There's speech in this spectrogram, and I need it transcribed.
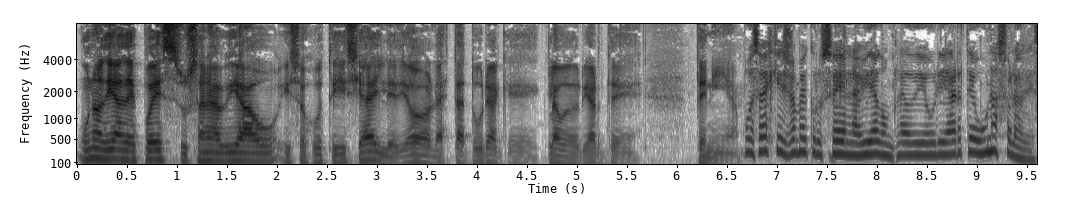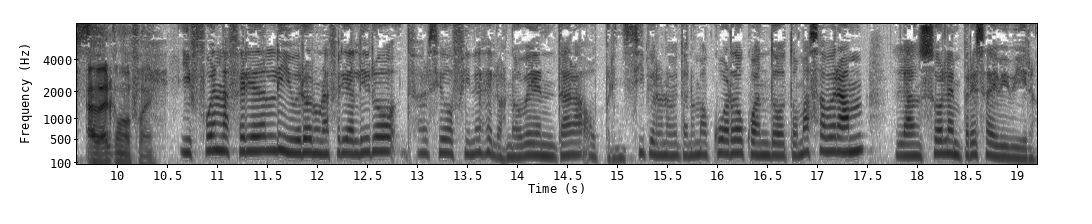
unos días después Susana Biau hizo justicia y le dio la estatura que Claudio Uriarte tenía. Vos sabés que yo me crucé en la vida con Claudio Uriarte una sola vez. A ver cómo fue. Y fue en la Feria del Libro, en una Feria del Libro, debe haber sido fines de los 90 o principios de los 90, no me acuerdo, cuando Tomás Abraham lanzó la empresa de Vivir.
